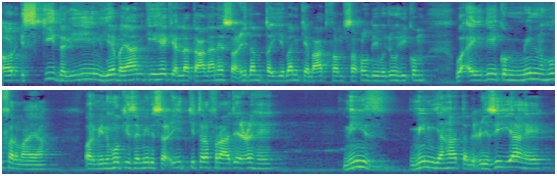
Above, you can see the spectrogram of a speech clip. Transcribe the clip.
और इसकी दलील ये बयान की है कि अल्लाह ताला ने सईदन तय्यबन के बाद फम सहोबी वजूहिकुम व ईदीकुम मिनहु फरमाया, और मिनहू की ज़मीर सईद की तरफ़ राज है। नीज़ मिन यहाँ तबीज़िया है।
